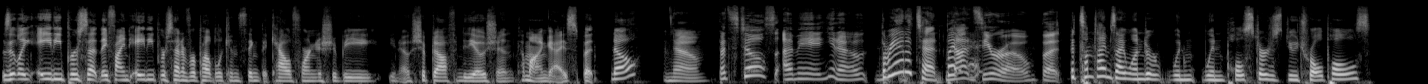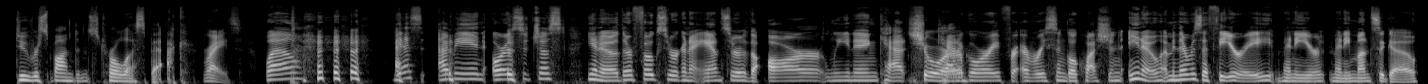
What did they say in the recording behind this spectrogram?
was it like eighty percent they find eighty percent of Republicans think that California should be you know shipped off into the ocean come on guys but no No, but still, I mean, you know, three out of ten but not zero, but but sometimes I wonder when when pollsters do troll polls do respondents troll us back right. Well, Yes, I mean, or is it just you know there are folks who are going to answer the R leaning cat Sure. category for every single question? You know, I mean, there was a theory many years, many months ago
